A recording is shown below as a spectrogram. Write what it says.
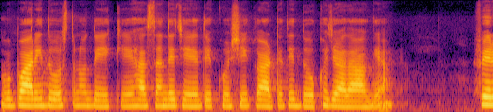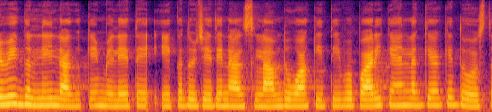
ਵਪਾਰੀ ਦੋਸਤ ਨੂੰ ਦੇਖ ਕੇ ਹਸਨ ਦੇ ਚਿਹਰੇ ਤੇ ਖੁਸ਼ੀ ਘੱਟ ਤੇ ਦੁੱਖ ਜ਼ਿਆਦਾ ਆ ਗਿਆ। ਫਿਰ ਵੀ ਗੱਲੀ ਲੱਗ ਕੇ ਮਿਲੇ ਤੇ ਇੱਕ ਦੂਜੇ ਦੇ ਨਾਲ ਸਲਾਮ ਦੁਆ ਕੀਤੀ। ਵਪਾਰੀ ਕਹਿਣ ਲੱਗਿਆ ਕਿ, ਦੋਸਤ,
